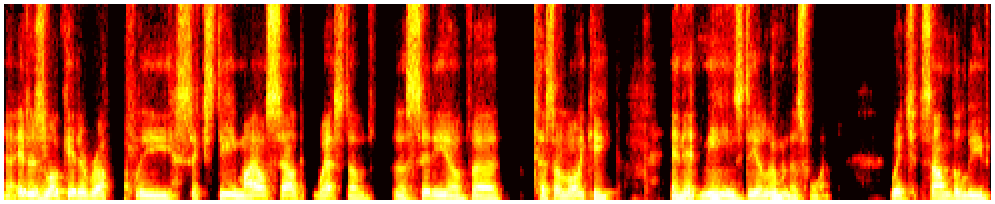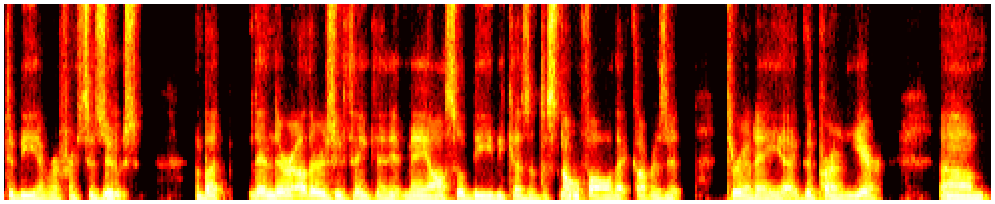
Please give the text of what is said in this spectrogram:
Now, it is located roughly 60 miles southwest of the city of uh, Thessaloniki, and it means the luminous one, which some believe to be a reference to Zeus. But then there are others who think that it may also be because of the snowfall that covers it throughout a, a good part of the year. Um,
